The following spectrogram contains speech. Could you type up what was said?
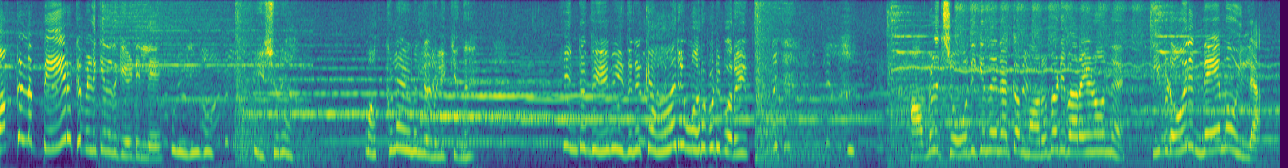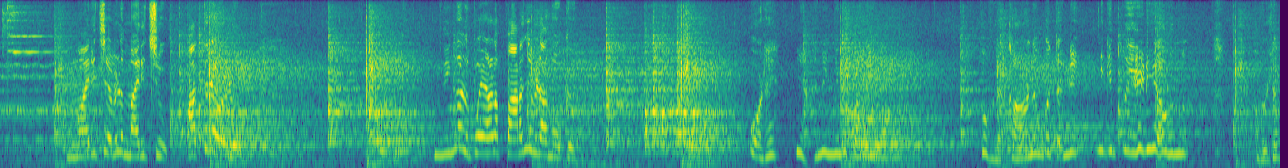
മക്കളുടെ പേരൊക്കെ വിളിക്കുന്നത് കേട്ടില്ലേ? ഈശ്വര മക്കളെയാണല്ലോ വിളിക്കുന്നത് എന്റെ ദേവി ഇതിനൊക്കെ ആരും മറുപടി പറയും? അവൾ ചോദിക്കുന്നതിനൊക്കെ മറുപടി പറയണോന്ന് ഇവിടെ ഒരു നിയമവും ഇല്ല. മരിച്ചവൾ മരിച്ചു അത്രേ ഉള്ളൂ. നിങ്ങൾ പോയി അവളെ പറഞ്ഞു വിടാൻ നോക്ക്. ഞാൻ എങ്ങനെ പറയും. അവളെ കാണുമ്പോ തന്നെ എനിക്ക് പേടിയാവുന്നു. അവളുടെ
